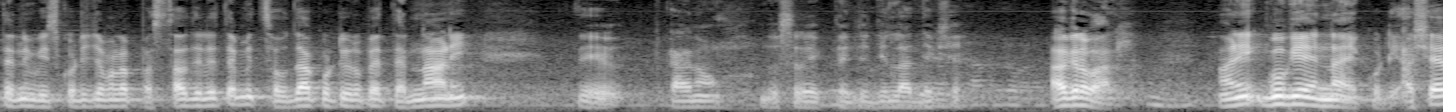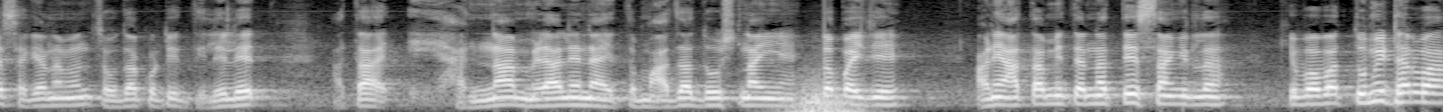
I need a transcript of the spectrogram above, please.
त्यांनी वीस कोटीचे मला प्रस्ताव दिले तर मी चौदा कोटी रुपये त्यांना आणि ते काय नाव दुसरं एक त्यांचे जिल्हाध्यक्ष अग्रवाल आणि गुगे यांना एक कोटी. अशा सगळ्यांना मिळून चौदा कोटी दिलेले आहेत. आता ह्यांना मिळाले नाही तर माझा दोष नाही आहे कुठं पाहिजे. आणि आता मी त्यांना तेच सांगितलं की बाबा तुम्ही ठरवा.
